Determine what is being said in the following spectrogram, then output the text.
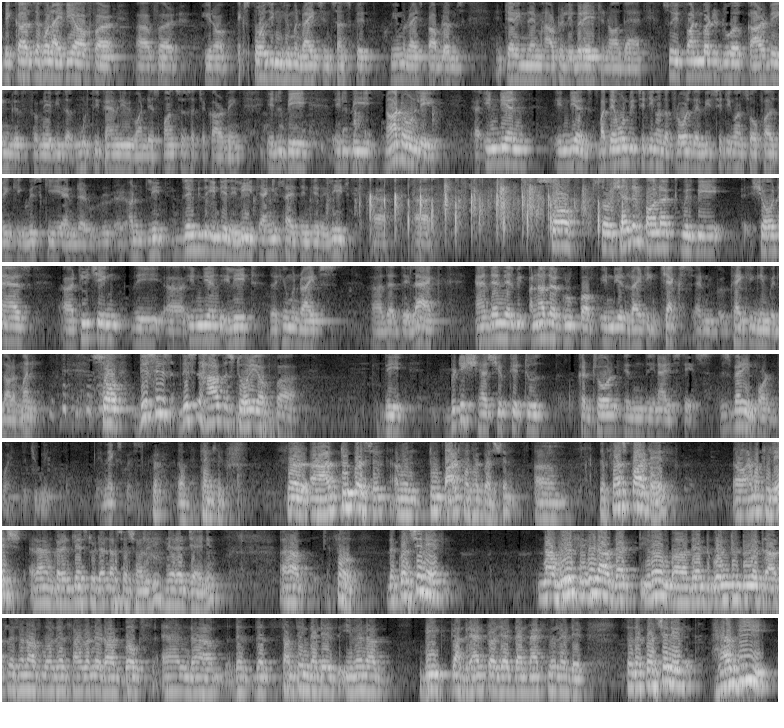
because the whole idea of, uh, of uh, you know exposing human rights in Sanskrit, human rights problems, and telling them how to liberate and all that. So if one were to do a carving, if maybe the Murthy family will one day sponsor such a carving, it'll be it'll be not only uh, Indian Indians, but they won't be sitting on the floor. They'll be sitting on sofas drinking whiskey, and uh, they'll be the Indian elite, anglicized Indian elite. Uh, uh, so, so Sheldon Pollock will be shown as uh, teaching the uh, Indian elite the human rights uh, that they lack, and then there'll be another group of Indians writing checks and thanking him with a lot of money. so this is this is how the story of the British has shifted to control in the United States. This is a very important point that you made. Next question. Okay, thank you. Sir, I have two questions, I mean, two parts of a question. Um, the first part is, uh, I'm Akhilesh and I'm currently a student of sociology here at JNU. Uh, so, the question is, now we have figured out that you know uh, they're going to do a translation of more than 500 odd books and um, there's, there's, something that is even a big a grand project that Max Muller did. So the question is, have we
